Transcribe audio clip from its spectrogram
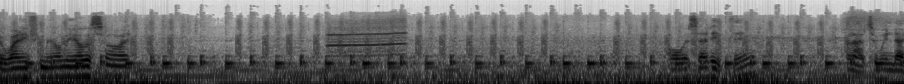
They're waiting for me on the other side. Oh, is that it there? Oh, no, it's a window.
